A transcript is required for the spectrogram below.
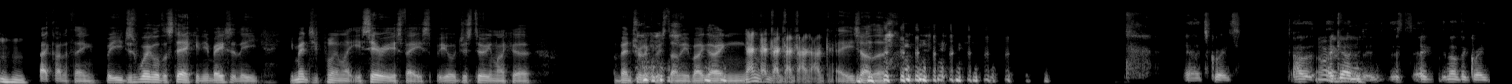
Mhm. that kind of thing. But you just wiggle the stick, and you basically you're meant to be pulling like your serious face, but you're just doing like a, a ventriloquist dummy by going at each other. Yeah, it's great. Uh, right, again, cool. it's another great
